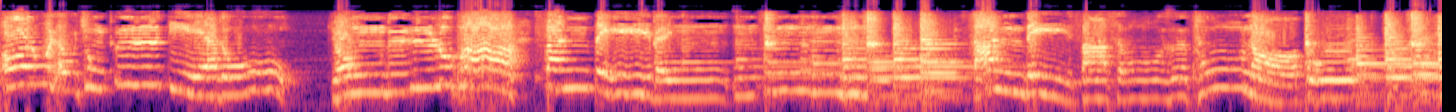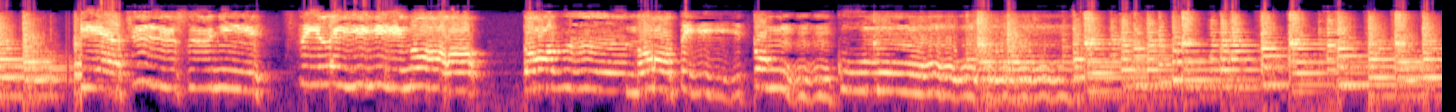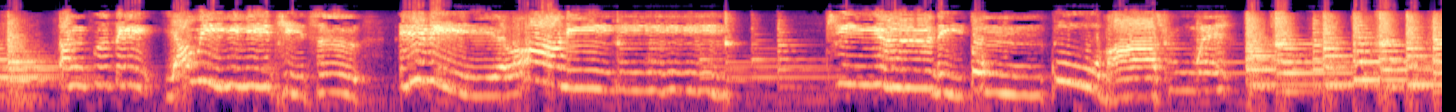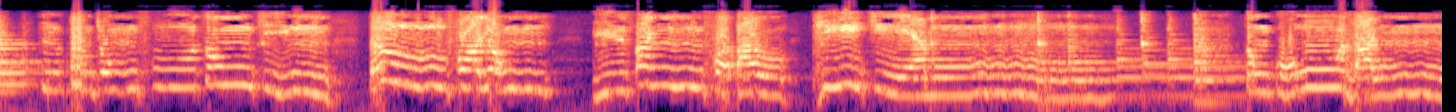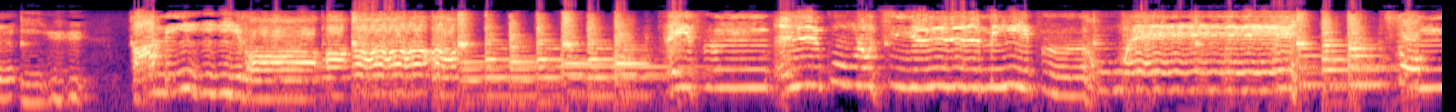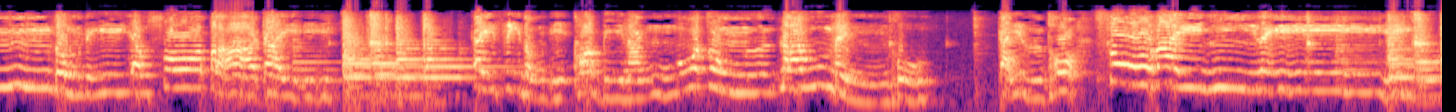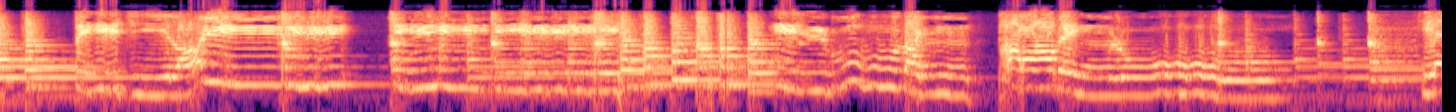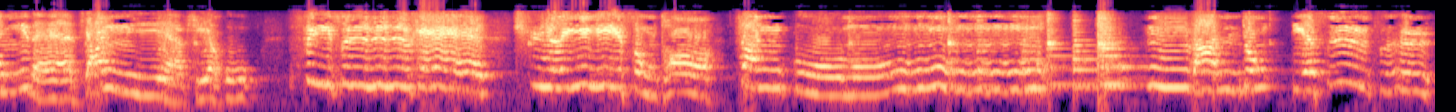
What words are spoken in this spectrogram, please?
朝如楼穷二跌路，穷女路怕三对病。三对杀手是苦恼多，也就是你谁来我，倒是脑袋东姑当子的要一提子，一为哪里？西日的东古巴书哎，宫中府中金都发用，余生佛道体节目，东古人一语把你忘，二咕噜鸡儿妹子虎哎，松动的要说大概，该谁动的可别人，我总是老门徒，该是他说来你嘞，对起来。一无人踏平路，见你在江夜铁虎，飞是海，徐里送他张不母，南中的狮子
